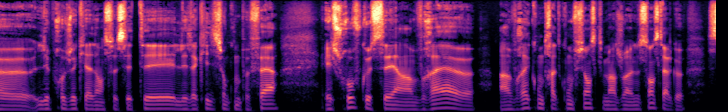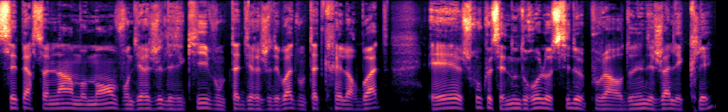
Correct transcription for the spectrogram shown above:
euh, les projets qu'il y a dans la société, les acquisitions qu'on peut faire. Et je trouve que c'est un vrai, euh, un vrai contrat de confiance qui marche dans le sens. C'est-à-dire que ces personnes-là, à un moment, vont diriger des équipes, vont peut-être diriger des boîtes, vont peut-être créer leur boîte. Et je trouve que c'est nous drôle aussi de pouvoir leur donner déjà les clés.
